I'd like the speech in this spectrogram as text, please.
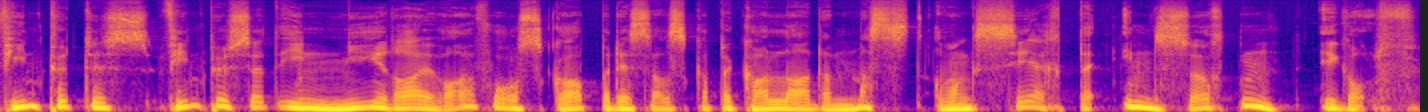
finpusset i nye drivere for å skape det selskapet kaller den mest avanserte inserten i golf.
